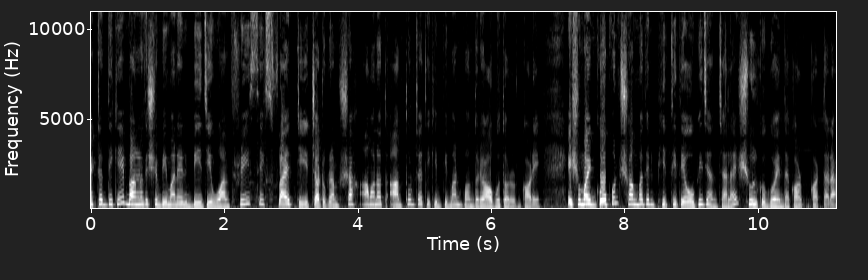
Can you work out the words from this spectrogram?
একটার দিকে বাংলাদেশি বিমানের বিজি ওয়ান থ্রি সিক্স ফ্লাইটটি চট্টগ্রাম শাহ আমানত আন্তর্জাতিক বিমানবন্দরে অবতরণ করে। এ সময় গোপন সংবাদের ভিত্তিতে অভিযান চালায় শুল্ক গোয়েন্দা কর্মকর্তারা।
